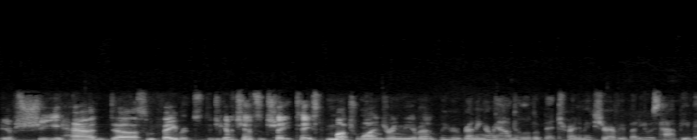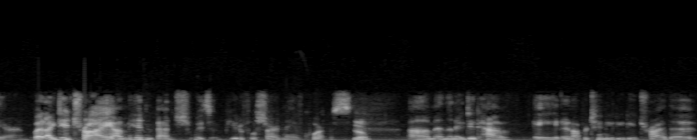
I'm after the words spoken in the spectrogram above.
if she had uh, some favorites. Did you get a chance to ch- taste much wine during the event? We were running around a little bit trying to make sure everybody was happy there. But I did try um, Hidden Bench. which is a beautiful Chardonnay, of course. Yep. Um, and then I did have a an opportunity to try the.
